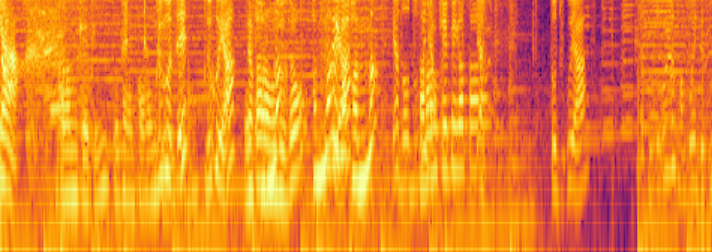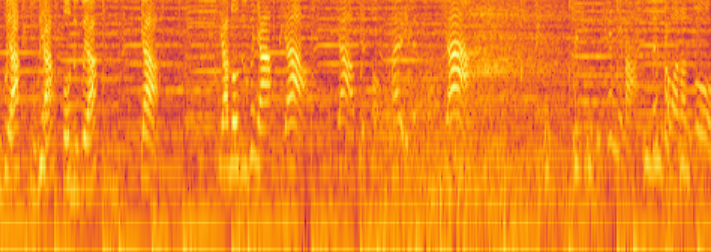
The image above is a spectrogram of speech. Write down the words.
야 바람개비. 저 사람 바람개비. 누구지? 누구야? 왜 야, 따라오시죠? 봤나 누구야? 이거 봤나? 야 너 누구냐? 바람개비가 따라. 너 누구야? 너 정도 훈련 안 보이는데 누구야? 누구야? 너 누구야? 야, 야 너 누구냐? 야, 야 뱉어 빨리 뱉어. 야, 팬님아 뱉어 말아줘.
